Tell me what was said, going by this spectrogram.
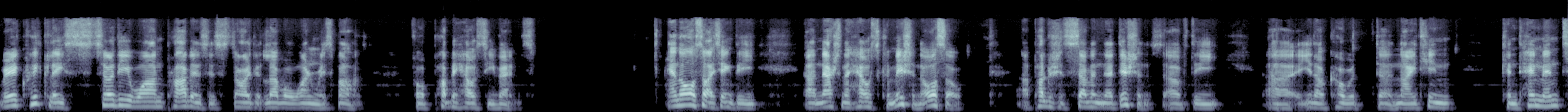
very quickly, 31 provinces started level one response for public health events. And also, I think the uh, National Health Commission also uh, published seven editions of the, uh, you know, COVID-19 containment,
